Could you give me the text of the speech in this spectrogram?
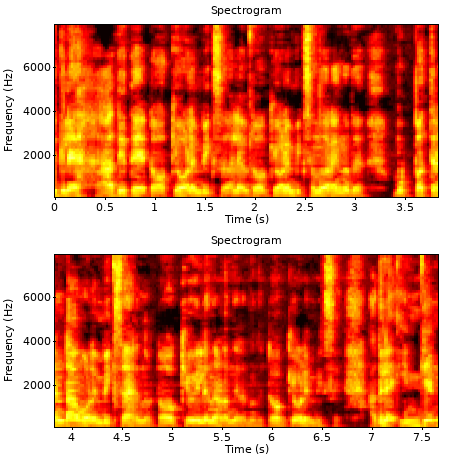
ഇതിലെ ആദ്യത്തെ ടോക്കിയോ ഒളിമ്പിക്സ് അല്ലെ ടോക്കിയോ ഒളിമ്പിക്സ് എന്ന് പറയുന്നത് മുപ്പത്തിരണ്ടാം ഒളിമ്പിക്സ് ആയിരുന്നു ടോക്കിയോയിൽ നടന്നിരുന്നത് ടോക്കിയോ ഒളിമ്പിക്സ്. അതിലെ ഇന്ത്യൻ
